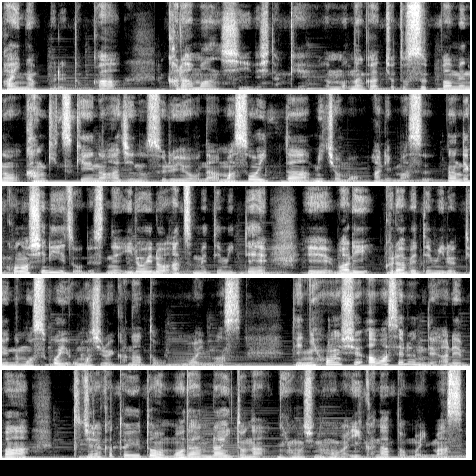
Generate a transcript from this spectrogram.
パイナップルとか、カラマンシーでしたっけ？なんかちょっと酸っぱめの柑橘系の味のするような、まあそういったみちょもあります。なんでこのシリーズをですね、いろいろ集めてみて、えー、割り比べてみるっていうのもすごい面白いかなと思います。で日本酒合わせるんであればどちらかというと、モダンライトな日本酒の方がいいかなと思います。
